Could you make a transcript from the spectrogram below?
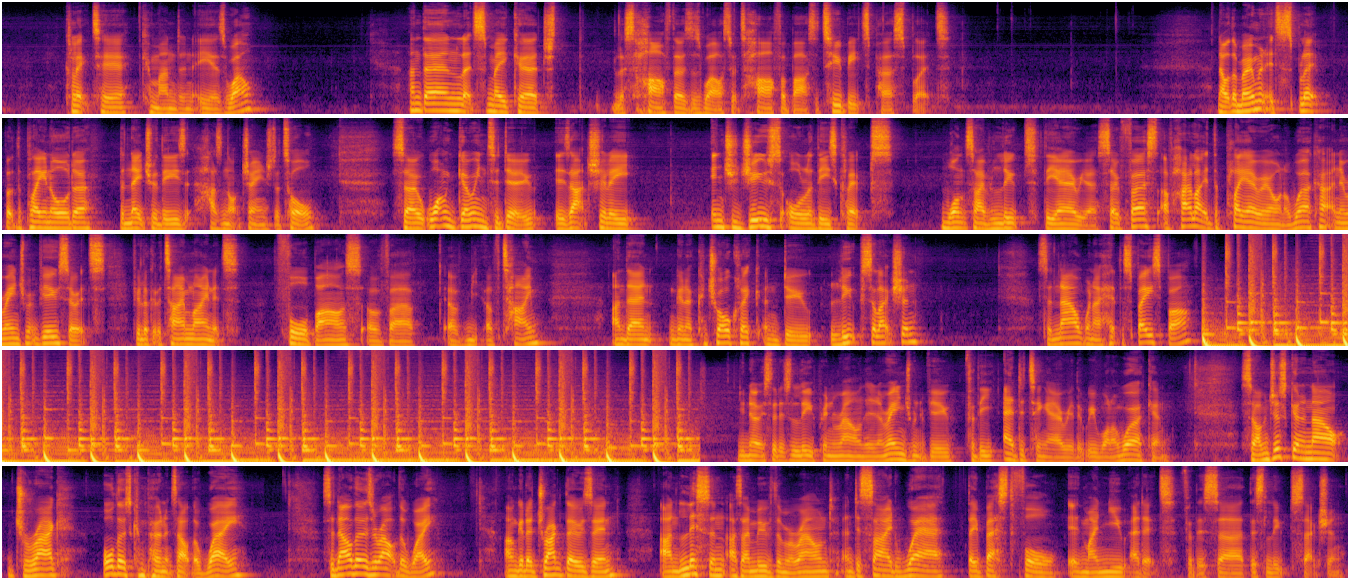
clicked here, Command and E as well. And then let's make a, just let's half those as well. So it's half a bar, so two beats per split. Now at the moment it's split, but the playing order, the nature of these has not changed at all. So what I'm going to do is actually introduce all of these clips once I've looped the area. So first I've highlighted the play area on a workout and arrangement view. So it's, if you look at the timeline, it's four bars of, uh, of, of time. And then I'm going to control click and do loop selection. So now when I hit the space bar, you notice that it's looping around in arrangement view for the editing area that we want to work in. So I'm just going to now drag all those components out the way. So now those are out the way, I'm going to drag those in and listen as I move them around and decide where they best fall in my new edit for this, uh, this looped section.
